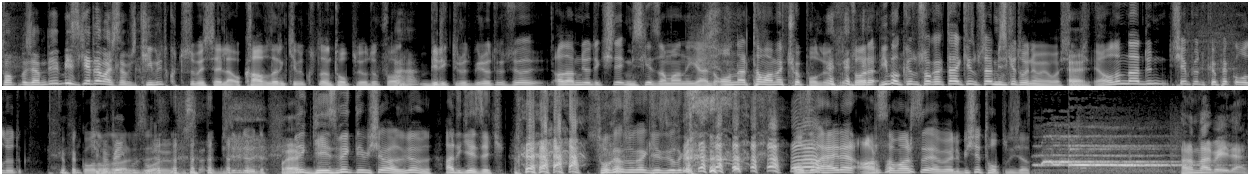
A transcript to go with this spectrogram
toplayacağım diye biskete başlamış. Kibrit kutusu mesela o kavların kibrit kutularını topluyorduk falan. Aha. Biriktiriyorduk biriktiriyorduk. Adam diyordu ki işte misket zamanı geldi. Onlar tamamen çöp oluyordu. Sonra bir bakıyordum sokakta herkes bu sefer misket oynamaya başlamış. Evet. Ya oğlum daha dün şey yapıyorduk köpek kovalıyorduk. Köpek Köpek var kovalıyoruz? bizde bir de öyle. Bir Bayağı- de gezmek diye bir şey vardı biliyor musun? Hadi gezek. sokak sokak geziyorduk. o zaman her yer arsa marsa ya böyle bir şey toplayacağız. Hanımlar beyler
